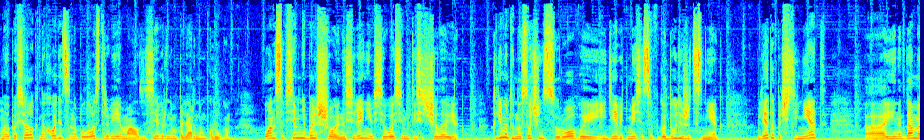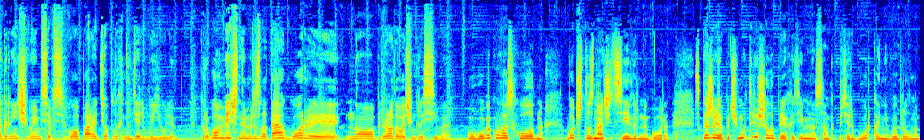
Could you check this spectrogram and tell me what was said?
Мой поселок находится на полуострове Ямал за Северным полярным кругом. Он совсем небольшой, население всего 7 тысяч человек. Климат у нас очень суровый, и 9 месяцев в году лежит снег. Лета почти нет, а, и иногда мы ограничиваемся всего парой теплых недель в июле. Кругом вечная мерзлота, горы, но природа очень красивая. Ого, как у вас холодно. Вот что значит северный город. Скажи, а почему ты решила приехать именно в Санкт-Петербург, а не выбрала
